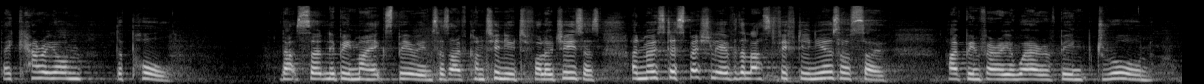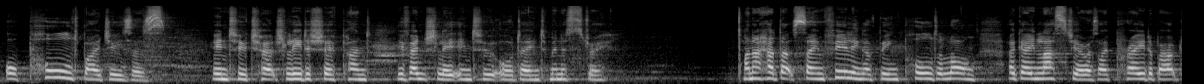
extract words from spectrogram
They carry on the pull. That's certainly been my experience as I've continued to follow Jesus. And most especially over the last 15 years or so, I've been very aware of being drawn or pulled by Jesus into church leadership and eventually into ordained ministry. And I had that same feeling of being pulled along again last year as I prayed about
